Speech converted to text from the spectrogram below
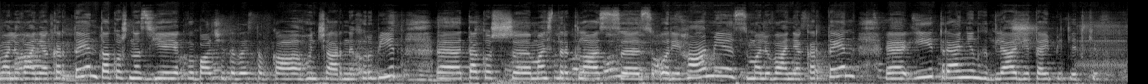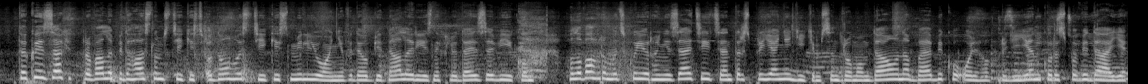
малювання картин. Також у нас є, як ви бачите, виставка гончарних робіт. Також майстер-клас з орігамі, з малювання картин і тренінг для дітей-підлітків. Такий захід провели під гаслом Стійкість одного, стійкість мільйонів, де об'єднали різних людей за віком. Голова громадської організації Центр сприяння дітям з синдромом Дауна Бебіко Ольга Фродієнко розповідає,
